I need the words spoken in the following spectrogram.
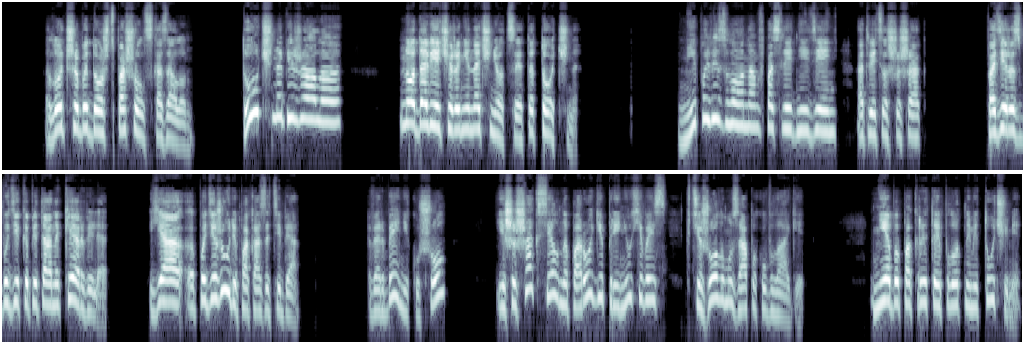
— Лучше бы дождь пошел, — сказал он. — Тучно бежала, но до вечера не начнется, это точно. — Не повезло нам в последний день, — ответил Шишак. — Поди разбуди капитана Кервеля. Я э, подежурю пока за тебя. Вербейник ушел, и Шишак сел на пороге, принюхиваясь к тяжелому запаху влаги. Небо, покрытое плотными тучами,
